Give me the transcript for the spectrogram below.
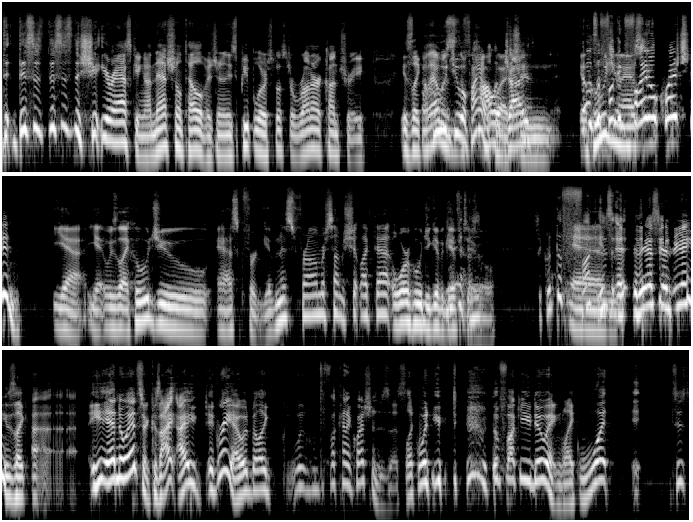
th- this is this is the shit you're asking on national television. And these people who are supposed to run our country is like, Well, who that would was you apologize? question. It was Who the fucking ask- final question. Yeah, yeah. It was like, who would you ask forgiveness from, or some shit like that, or who would you give a gift to? It's like, what the fuck is? And- it? And they asked Andrew Yang. He's like, uh, he had no answer because I, I agree. I would be like, what the fuck kind of question is this? Like, what are you? The fuck are you doing? Like, what? Is It, is,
